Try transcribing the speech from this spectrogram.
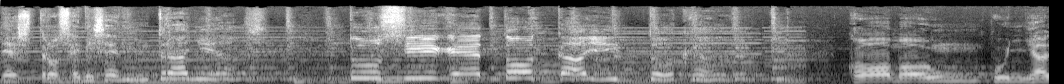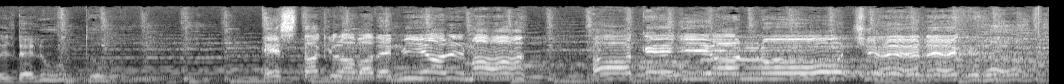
destroce mis entrañas, tú sigue, toca y toca como un puñal de luto. Está clavada en mi alma aquella noche negra.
